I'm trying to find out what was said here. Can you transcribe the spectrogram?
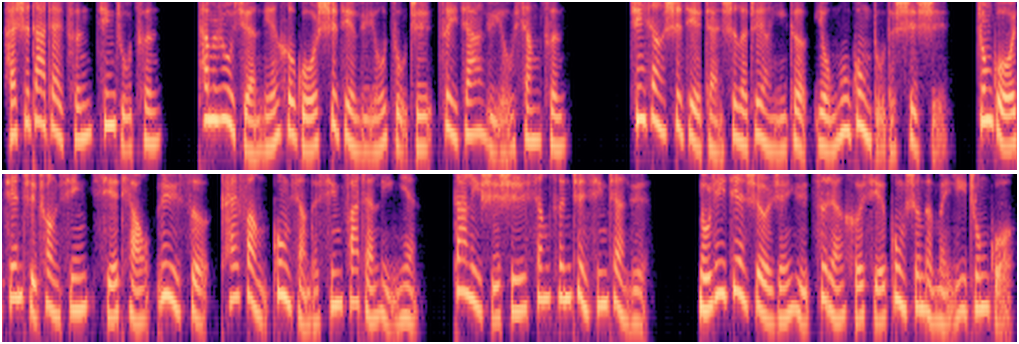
还是大寨村、金竹村，他们入选联合国世界旅游组织最佳旅游乡村，均向世界展示了这样一个有目共睹的事实：中国坚持创新、协调、绿色、开放、共享的新发展理念。大力实施乡村振兴战略，努力建设人与自然和谐共生的美丽中国，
